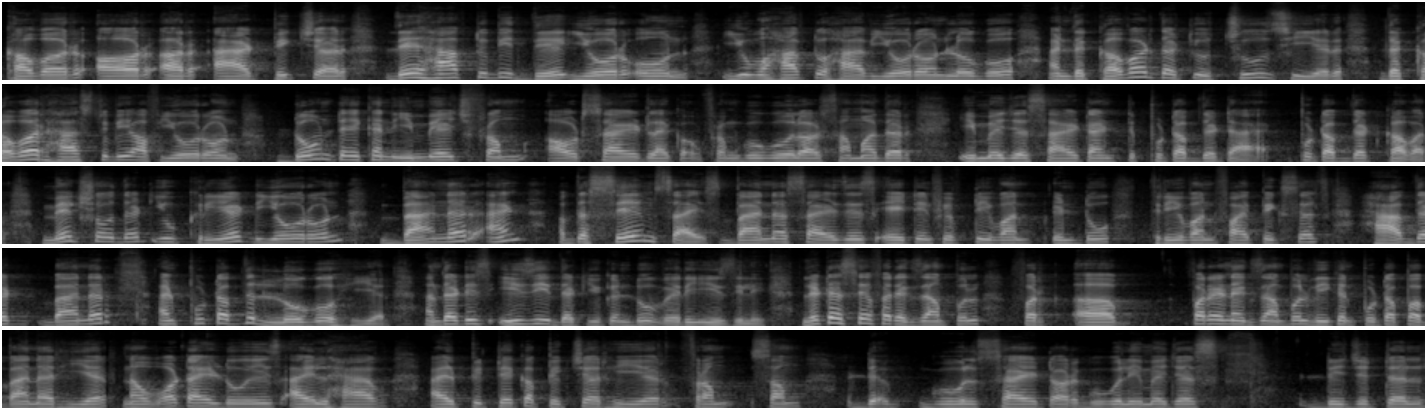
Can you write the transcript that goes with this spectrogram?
cover or, or add picture they have to be they, your own. You have to have your own logo and the cover that you choose here the cover has to be of your own. Don't take an image from outside like uh, from google or some other images site and put up the tag put up that cover. Make sure that you create your own banner and of the same size. Banner size is 1851 into 315 pixels. Have that banner and put up the logo here. And that is easy that you can do very easily. Let us say for example for uh, for an example we can put up a banner here. Now what I'll do is I'll have I'll take a picture here from some Google site or Google images digital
